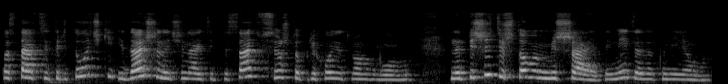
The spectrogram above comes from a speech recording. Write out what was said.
поставьте три точки и дальше начинайте писать все, что приходит вам в голову. Напишите, что вам мешает иметь этот миллион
